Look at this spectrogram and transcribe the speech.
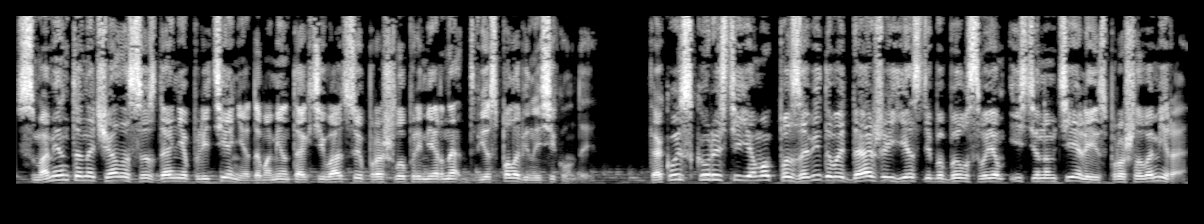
С момента начала создания плетения до момента активации прошло примерно две с половиной секунды. Такой скорости я мог позавидовать даже если бы был в своем истинном теле из прошлого мира,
